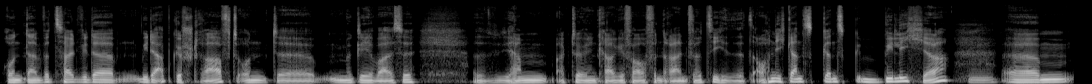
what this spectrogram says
Und dann wird's halt wieder, wieder abgestraft und äh, möglicherweise, also wir haben aktuell einen KGV von 43, ist jetzt auch nicht ganz, ganz billig, ja. Mhm. Ähm,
